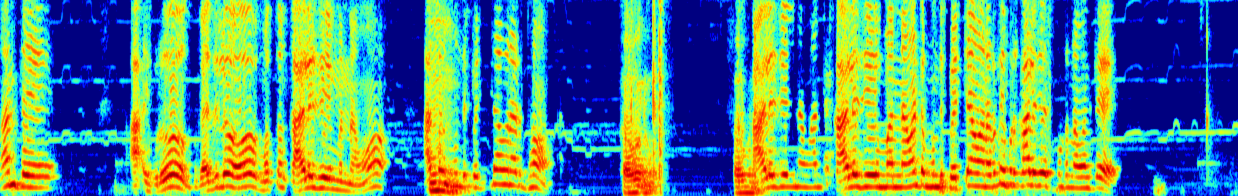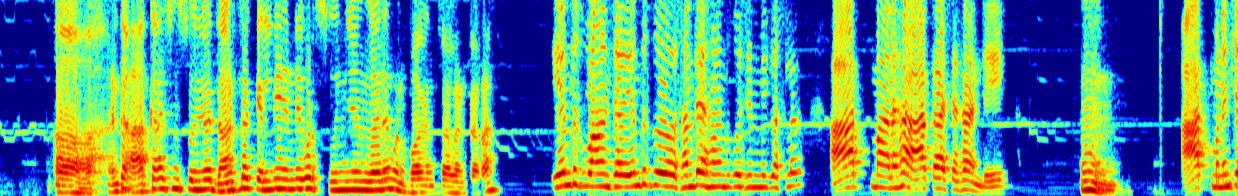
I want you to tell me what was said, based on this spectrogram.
అంతే. ఇప్పుడు గదిలో మొత్తం ఖాళీ చేయమన్నాము. అంతకు ముందు పెట్టినామని అర్థం. అవును. ఖాళీ చేయమన్నామంటే ఖాళీ చేయమన్నామంటే ముందు పెట్టామని అర్థం ఇప్పుడు ఖాళీ చేసుకుంటున్నాం అంతే. అంటే ఆకాశం శూన్యం దాంట్లోకి వెళ్ళి అన్ని కూడా శూన్యంగానే మనం భావించాలంటారా? ఎందుకు భావించాలి? ఎందుకు సందేహం ఎందుకు వచ్చింది మీకు అసలు? ఆత్మ అనహ ఆకాశ అండి ఆత్మ నుంచి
